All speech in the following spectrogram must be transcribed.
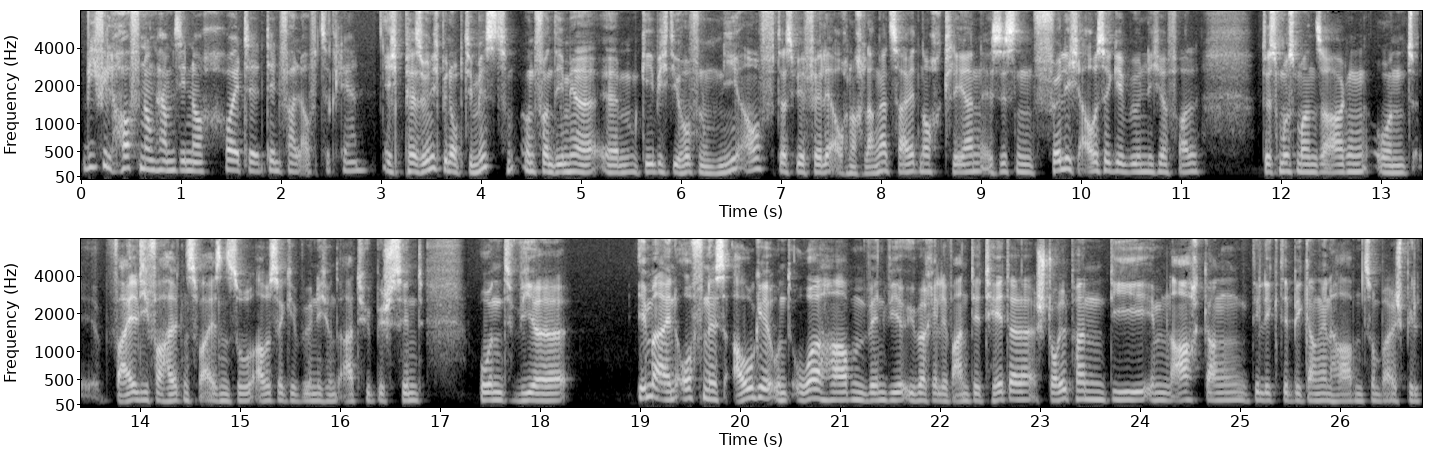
Wie viel Hoffnung haben Sie noch, heute den Fall aufzuklären? Ich persönlich bin Optimist und von dem her ähm, gebe ich die Hoffnung nie auf, dass wir Fälle auch nach langer Zeit noch klären. Es ist ein völlig außergewöhnlicher Fall. Das muss man sagen. Und weil die Verhaltensweisen so außergewöhnlich und atypisch sind und wir immer ein offenes Auge und Ohr haben, wenn wir über relevante Täter stolpern, die im Nachgang Delikte begangen haben zum Beispiel.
